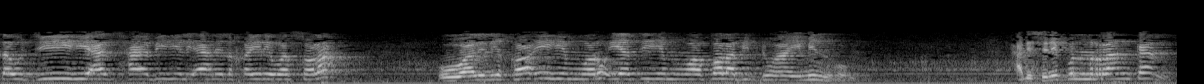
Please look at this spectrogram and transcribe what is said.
taujihi ashabihi li ahli al-khair was salah wa li liqa'ihim wa ru'yatihim wa talabi du'a minhum Hadis ini pun merangkan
